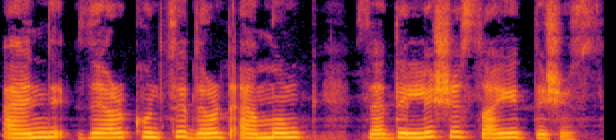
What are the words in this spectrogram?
and they are considered among the delicious side dishes.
